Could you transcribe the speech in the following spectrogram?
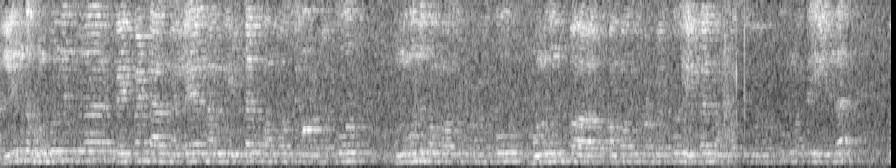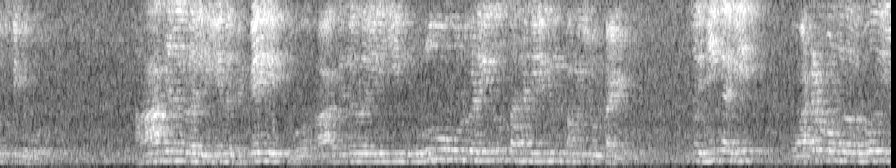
ಅಲ್ಲಿಂದ ಹುಣಗುಂದಿಂದ ಟ್ರೀಟ್ಮೆಂಟ್ ಆದಮೇಲೆ ನಮಗೆ ಇಂಟರ್ ಕಂಪೋಸಿಂಗ್ ಕೊಡಬೇಕು ಹುಣಗುಂದ ಕಂಪೋಸಿಂಗ್ ಕೊಡಬೇಕು ಹುಣಗುಂದ ಕಂಪೋಸಿಂಗ್ ಕೊಡಬೇಕು ಇಂಟರ್ ಕಂಪೋಸಿಂಗ್ ಕೊಡಬೇಕು ಮತ್ತು ಇಲ್ಲಿಂದ ಕುಷ್ಟಿಗೆ ಹೋಗಬೇಕು. ಆ ದಿನಗಳಲ್ಲಿ ಏನು ರಿಪೇರಿ ಇತ್ತು? ಆ ದಿನಗಳಲ್ಲಿ ಈ ಮೂರು ಊರುಗಳಿಗೂ ಸಹ ನೀರಿನ ಸಮಸ್ಯೆ ಉಂಟಾಗಿತ್ತು. ಸೊ ಹೀಗಾಗಿ ವಾಟರ್ ಬೋರ್ಡ್ದವರು ಈ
